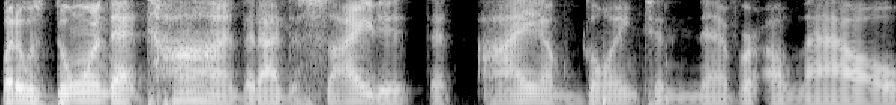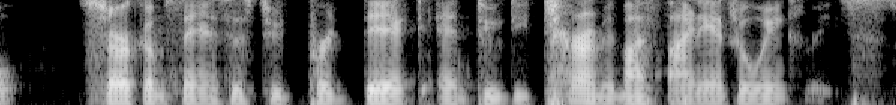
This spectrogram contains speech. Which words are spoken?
But it was during that time that I decided that I am going to never allow circumstances to predict and to determine my financial increase.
